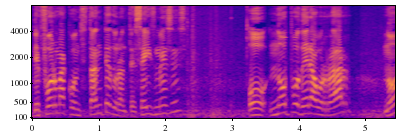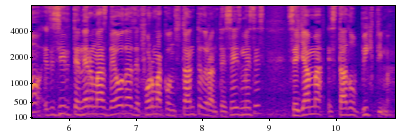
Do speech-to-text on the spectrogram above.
de forma constante durante seis meses o no poder ahorrar ¿no? Es decir, tener más deudas de forma constante durante seis meses se llama estado víctima.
